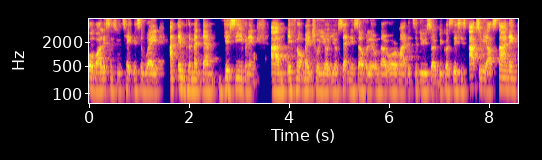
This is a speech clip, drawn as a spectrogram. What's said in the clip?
of our listeners will take this away and implement them this evening. Um, if not, make sure you're, you're setting yourself a little note or reminder to do so because this is absolutely outstanding.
